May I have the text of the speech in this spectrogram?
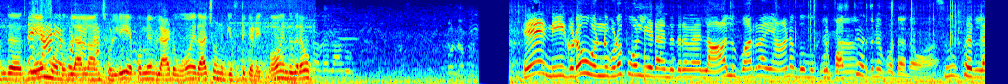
இந்த கேம் மோடு விளையாடலாம்னு சொல்லி எப்போவுமே விளையாடுவோம். ஏதாச்சும் ஒன்று gift கிடைக்கும். இந்த தடவை ஏ நீ கூட ஒன்று கூட போடலையடா இந்த தடவை. லாலு பாடுறா யானை பொம்மை போட்டா ஃபர்ஸ்ட் எடுத்துனே போட்டான் அவன். சூப்பர்ல.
